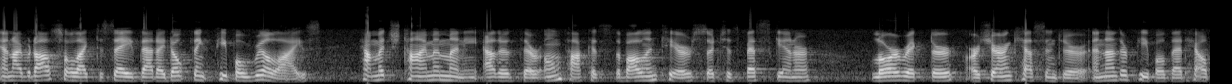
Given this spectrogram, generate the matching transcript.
and I would also like to say that I don't think people realize how much time and money out of their own pockets the volunteers such as Beth Skinner, Laura Richter, or Sharon Kessinger, and other people that help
